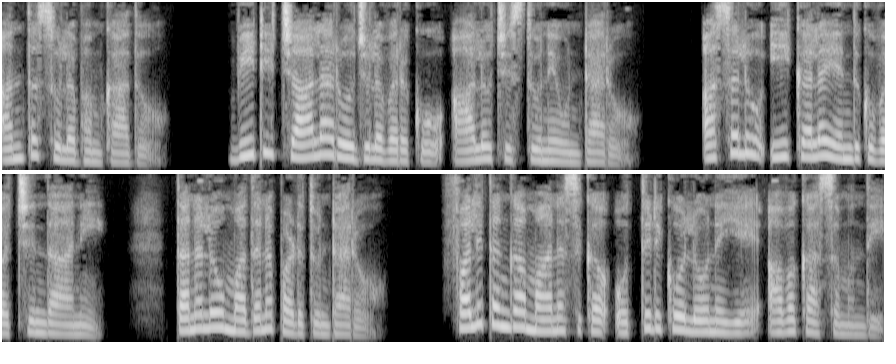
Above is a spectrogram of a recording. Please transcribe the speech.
అంత సులభం కాదు. వీటి చాలా రోజుల వరకు ఆలోచిస్తూనే ఉంటారు. అసలు ఈ కల ఎందుకు వచ్చిందా అని తనలో మదన పడుతుంటారు. ఫలితంగా మానసిక ఒత్తిడికో లోనయ్యే అవకాశముంది.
